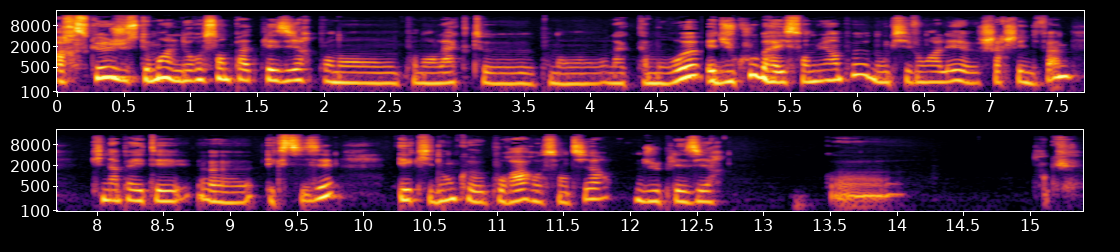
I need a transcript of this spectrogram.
parce que justement elles ne ressentent pas de plaisir pendant, pendant l'acte pendant l'acte amoureux et du coup bah ils s'ennuient un peu donc ils vont aller euh, chercher une femme qui n'a pas été euh, excisée et qui donc euh, pourra ressentir du plaisir. Euh, donc,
